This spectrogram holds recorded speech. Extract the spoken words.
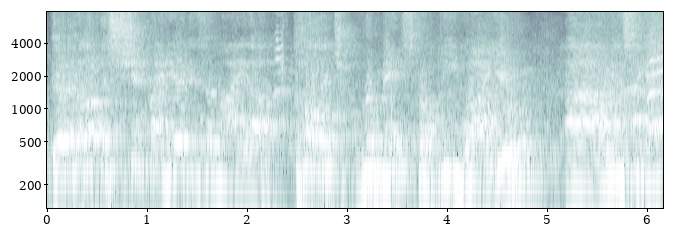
you're gonna love this shit right here. These are my uh, college roommates from BYU. Uh, we used to get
